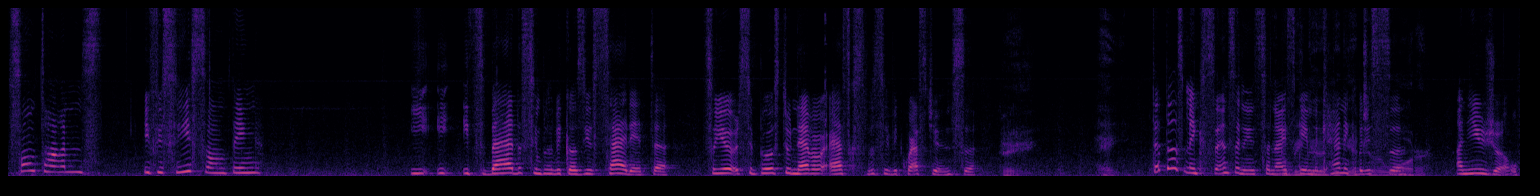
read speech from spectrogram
sometimes if you see something, i- i- it's bad simply because you said it. So you're supposed to never ask specific questions. Hey, Hey, That does make sense and it's a nice game good to mechanic, get but to it's the uh, water. Unusual.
